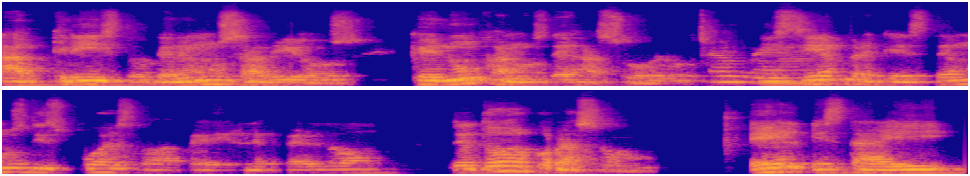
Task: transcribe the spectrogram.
a Cristo, tenemos a Dios que nunca nos deja solos y siempre que estemos dispuestos a pedirle perdón de todo el corazón, él está ahí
